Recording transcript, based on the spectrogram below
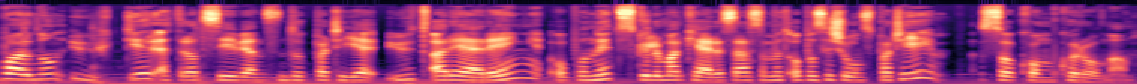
bare noen uker etter at Siv Jensen tok partiet ut av regjering og på nytt skulle markere seg som et opposisjonsparti, så kom koronaen.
